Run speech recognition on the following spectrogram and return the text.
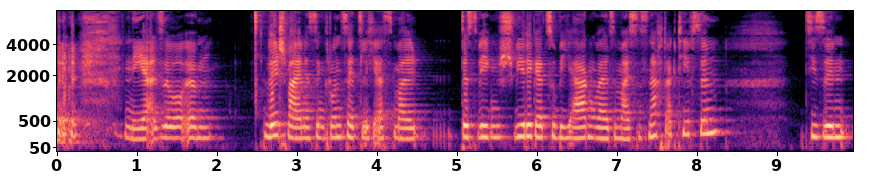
nee, also ähm, Wildschweine sind grundsätzlich erstmal deswegen schwieriger zu bejagen, weil sie meistens nachtaktiv sind. Sie sind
